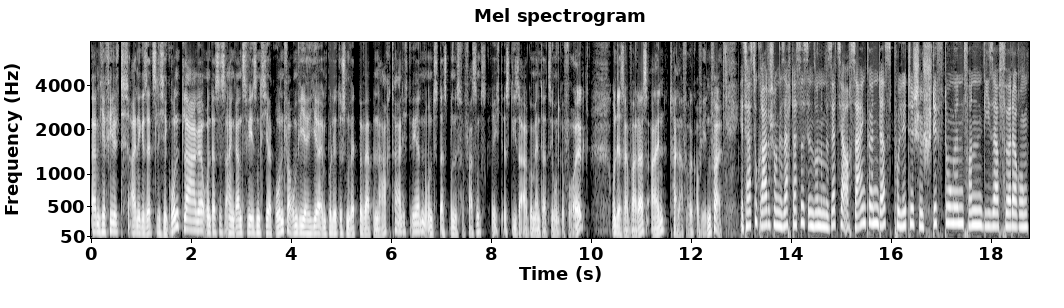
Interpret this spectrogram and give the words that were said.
ähm, hier fehlt eine gesetzliche Grundlage und das ist ein ganz wesentlicher Grund, warum wir hier im politischen Wettbewerb benachteiligt werden. Und das Bundesverfassungsgericht ist dieser Argumentation gefolgt und deshalb war das ein Teilerfolg auf jeden Fall. Jetzt hast du gerade schon gesagt, dass es in so einem Gesetz ja auch sein können, dass politische Stiftungen von dieser Förderung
